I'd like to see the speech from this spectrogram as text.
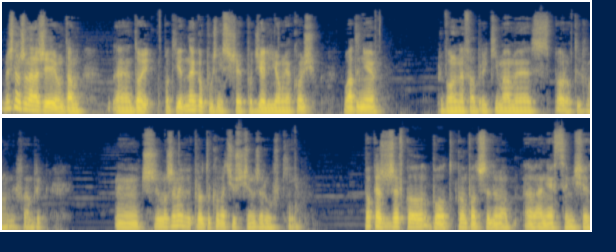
Myślę, że na razie ją dam e, do, pod jednego, później się podzieli ją jakoś ładnie. Wolne fabryki mamy sporo tych wolnych fabryk. E, czy możemy wyprodukować już ciężarówki? Pokaż drzewko, bo od kompa odszedłem, a, a nie chce mi się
